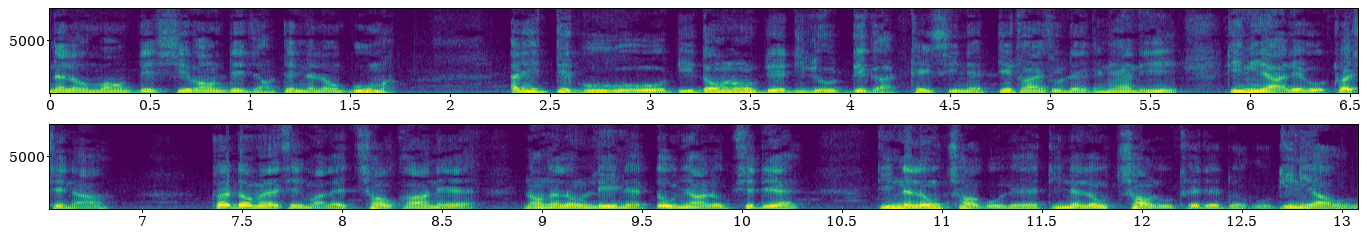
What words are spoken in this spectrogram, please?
နှလုံးပေါင်းတစ်ရှည်ပေါင်းတစ်ကြောင်တစ်နှလုံးပူးမှာအဲ့ဒီတစ်ပူးကိုဒီသုံးလုံးတစ်ဒီလိုတစ်ကထိတ်စီးနဲ့တစ်ထွိုင်းဆိုတဲ့ခဏဒီဒီနေရာလေးကိုထွက်ချင်တာထွက်တော့မဲ့အချိန်မှာလဲ6ခါနဲ့နောက်နှလုံး4နဲ့3ညလို့ဖြစ်တယ်ဒီနှလုံး6ကိုလည်းဒီနှလုံး6လို့ထည့်တဲ့အတွက်ကိုဒီနေရာကို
